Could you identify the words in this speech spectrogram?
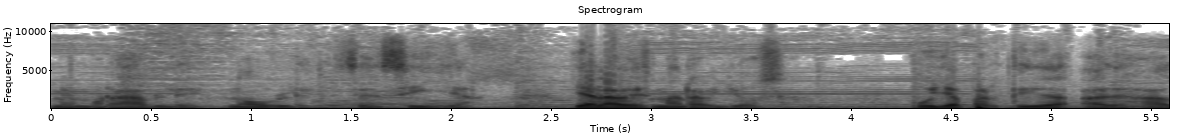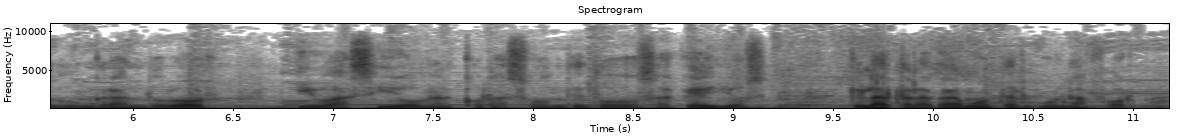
memorable, noble, sencilla y a la vez maravillosa, cuya partida ha dejado un gran dolor y vacío en el corazón de todos aquellos que la tratamos de alguna forma,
